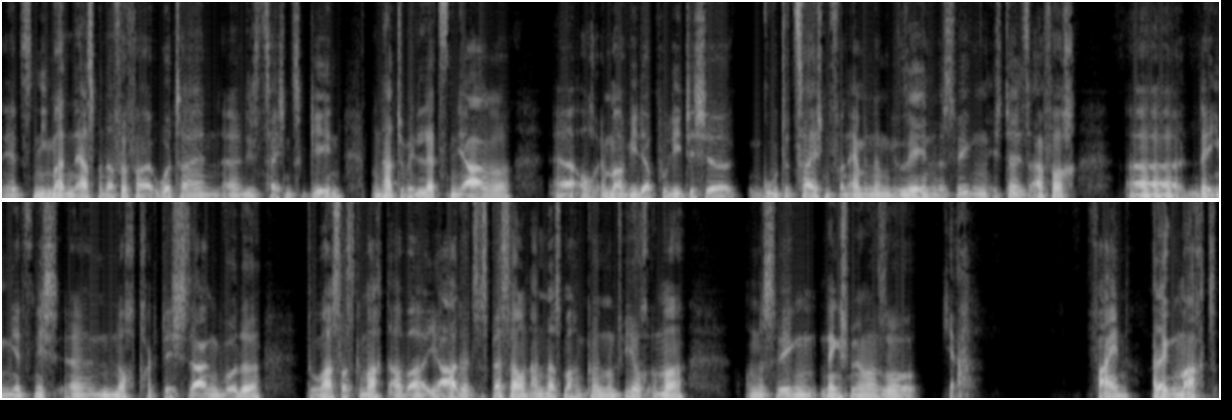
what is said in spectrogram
jetzt niemanden erstmal dafür verurteilen, äh, dieses Zeichen zu gehen. Man hat über die letzten Jahre äh, auch immer wieder politische gute Zeichen von Eminem gesehen, weswegen ich da jetzt einfach, äh, der ihm jetzt nicht äh, noch praktisch sagen würde, du hast was gemacht, aber ja, du hättest es besser und anders machen können und wie auch immer. Und deswegen denke ich mir immer so, ja, fein, hat er gemacht.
